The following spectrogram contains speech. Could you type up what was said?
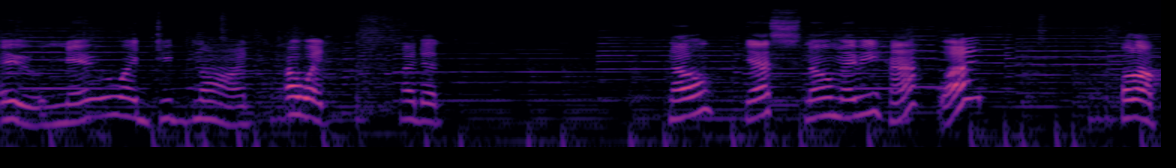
Oh, no, I did not. Oh, wait. I did. No? Yes? No? Maybe? Huh? What? Hold up.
